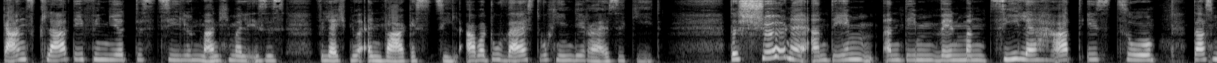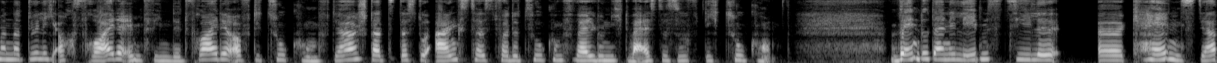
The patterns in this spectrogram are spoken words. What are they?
ganz klar definiertes Ziel und manchmal ist es vielleicht nur ein vages Ziel, aber du weißt, wohin die Reise geht das Schöne an dem, an dem, wenn man Ziele hat, ist so, dass man natürlich auch Freude empfindet, Freude auf die Zukunft, ja, statt dass du Angst hast vor der Zukunft, weil du nicht weißt, es auf dich zukommt. Wenn du deine Lebensziele äh, kennst, ja,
